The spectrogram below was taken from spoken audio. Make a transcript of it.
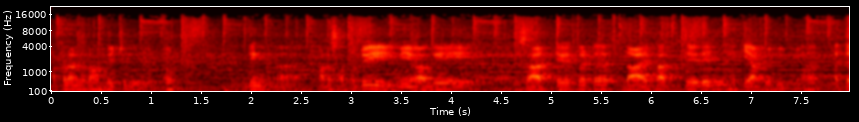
අකලන්න රම් වෙච්ච ගුරු ඉතින් මට සතුටුයි මේ වගේ රිසාට්ටයකට දායකත්වය දෙන්න හැකියක් ලැබිම ඇතට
